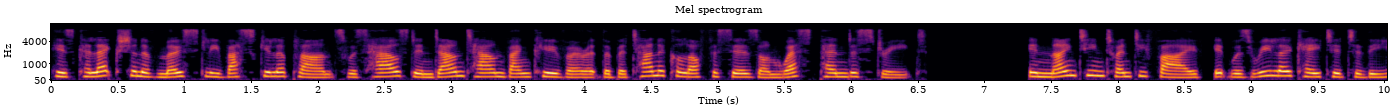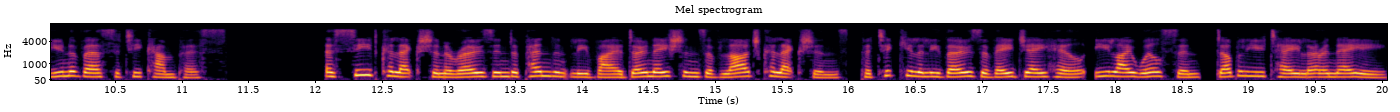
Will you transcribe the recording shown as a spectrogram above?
His collection of mostly vascular plants was housed in downtown Vancouver at the botanical offices on West Pender Street. In 1925, it was relocated to the university campus. A seed collection arose independently via donations of large collections, particularly those of A. J. Hill, Eli Wilson, W. Taylor and A. E.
